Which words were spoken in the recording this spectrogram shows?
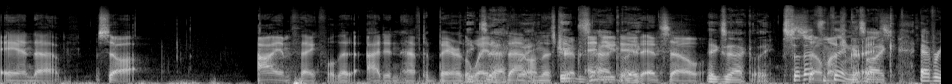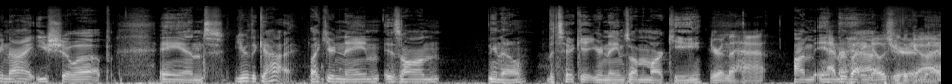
And uh, so. I am thankful that I didn't have to bear the weight of that on this trip, and you did, and so Exactly. So So that's the thing. Is grace. like every night you show up and you're the guy. Like your name is on, you know, the ticket. Your name's on the marquee. You're in the hat. I'm in. Everybody the hat. knows you're, You're the guy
